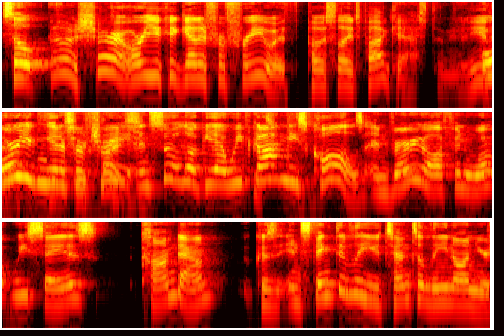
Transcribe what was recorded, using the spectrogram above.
So, Oh, sure. Or you could get it for free with Postlights podcast. I mean, or know, you can get it for free. choice. And so, look, yeah, we've gotten these calls, and very often what we say is calm down. Because instinctively you tend to lean on your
